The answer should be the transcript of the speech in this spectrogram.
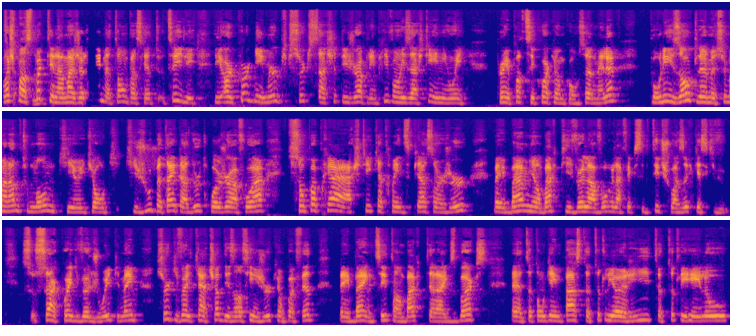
Moi, je pense pas que tu es la majorité, mettons, parce que, tu sais, les, les, hardcore gamers puis ceux qui s'achètent les jeux à plein prix vont les acheter anyway. Peu importe c'est quoi comme console. Mais là, pour les autres, là, monsieur, madame, tout le monde qui, qui, ont, qui jouent peut-être à deux, trois jeux à fois, qui sont pas prêts à acheter 90$ un jeu, ben bam, ils embarquent puis ils veulent avoir la flexibilité de choisir qu'est-ce qu'ils ce à quoi ils veulent jouer. Puis même ceux qui veulent catch-up des anciens jeux qu'ils ont pas fait, ben bang, tu sais, t'embarques, t'as la Xbox, euh, t'as ton Game Pass, t'as toutes les Ori, t'as toutes les Halo,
